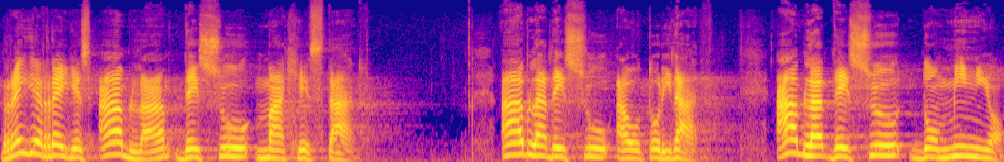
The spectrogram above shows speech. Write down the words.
rey de reyes habla de su majestad, habla de su autoridad, habla de su dominio.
